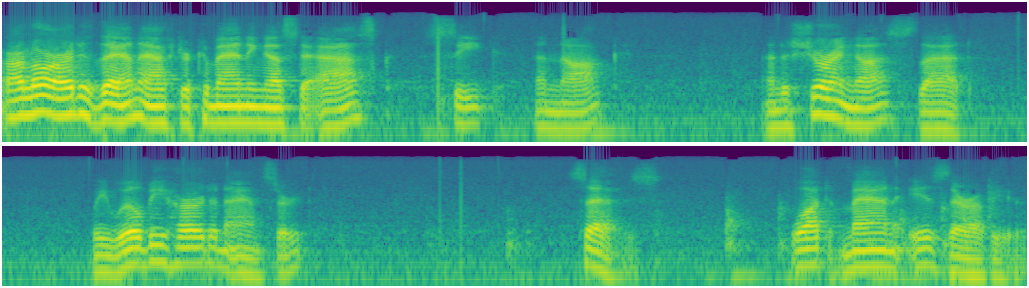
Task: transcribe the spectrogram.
Our Lord then, after commanding us to ask, seek, and knock, and assuring us that we will be heard and answered, says, What man is there of you?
